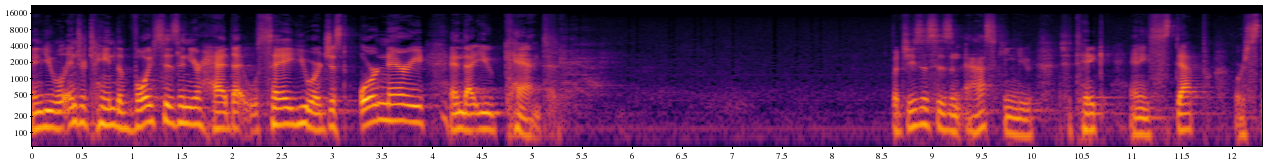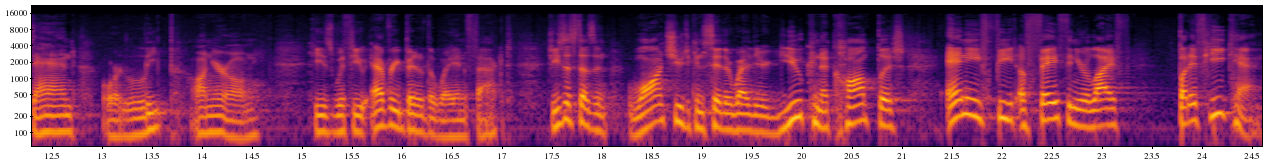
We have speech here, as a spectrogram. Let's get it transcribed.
And you will entertain the voices in your head that will say you are just ordinary and that you can't. But Jesus isn't asking you to take any step or stand or leap on your own. He's with you every bit of the way, in fact. Jesus doesn't want you to consider whether you can accomplish any feat of faith in your life but if he can,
